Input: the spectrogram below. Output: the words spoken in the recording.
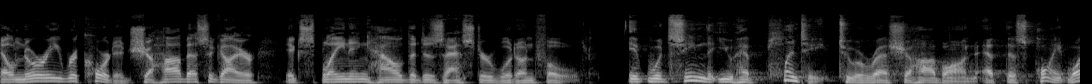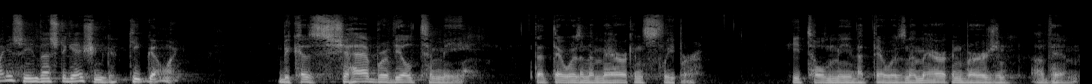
Elnoury recorded Shahab Esseghaier explaining how the disaster would unfold. It would seem that you have plenty to arrest Shahab on at this point. Why does the investigation keep going? Because Shahab revealed to me that there was an American sleeper. He told me that there was an American version of him,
